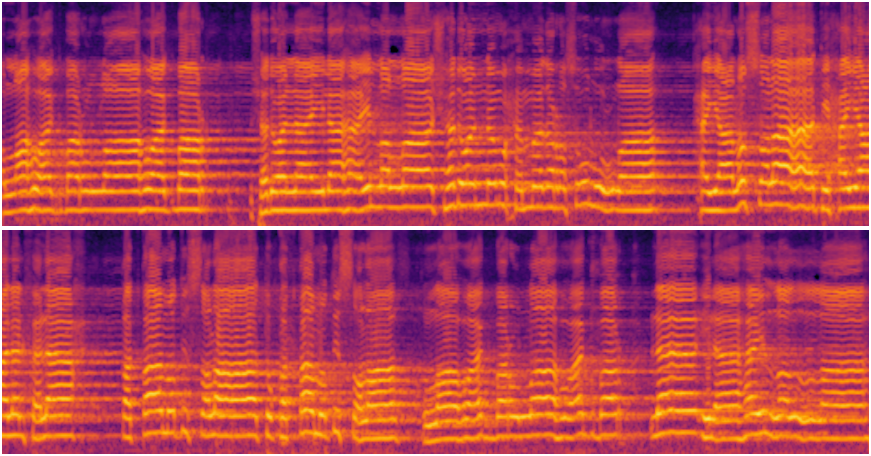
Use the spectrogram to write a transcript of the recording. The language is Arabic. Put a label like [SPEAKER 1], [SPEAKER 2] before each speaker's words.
[SPEAKER 1] الله أكبر الله أكبر. أشهد أن لا إله إلا الله أشهد أن محمد رسول الله. حي على الصلاة حي على الفلاح. قد قامت الصلاة قد قامت الصلاة. الله أكبر الله أكبر. لا إله إلا الله.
